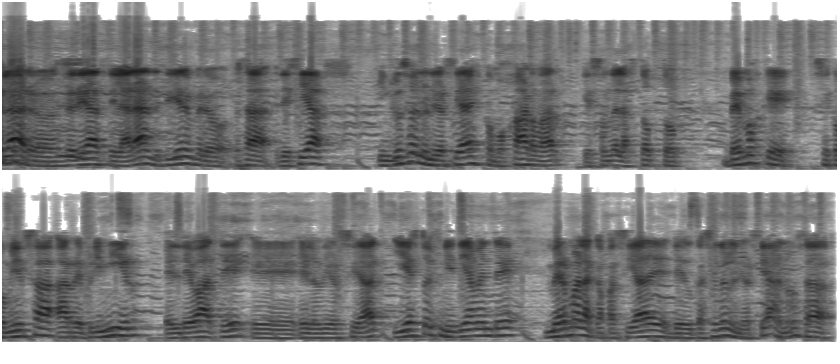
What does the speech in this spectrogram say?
Claro, sería hilarante si quieren, pero, o sea, decía, incluso en universidades como Harvard, que son de las top top, vemos que se comienza a reprimir el debate eh, en la universidad y esto definitivamente merma la capacidad de, educación de la universidad, ¿no? O sea,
